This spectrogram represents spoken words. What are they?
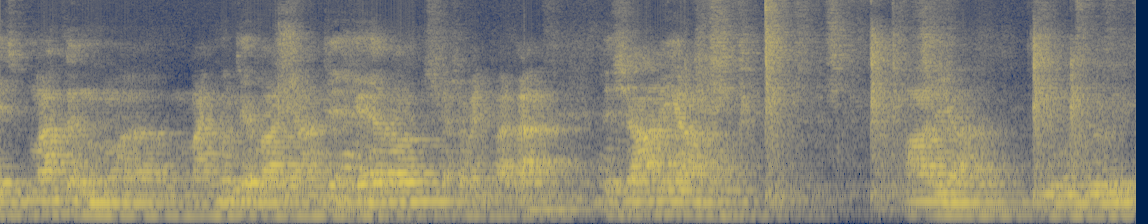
exprimată în uh, mai multe variante, Heron și așa mai departe. Da? Deci area, area triunghiului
